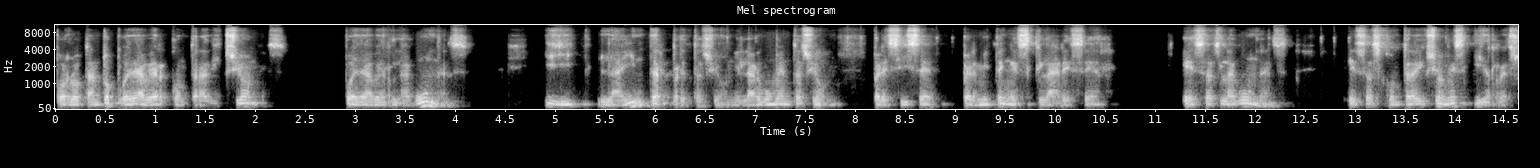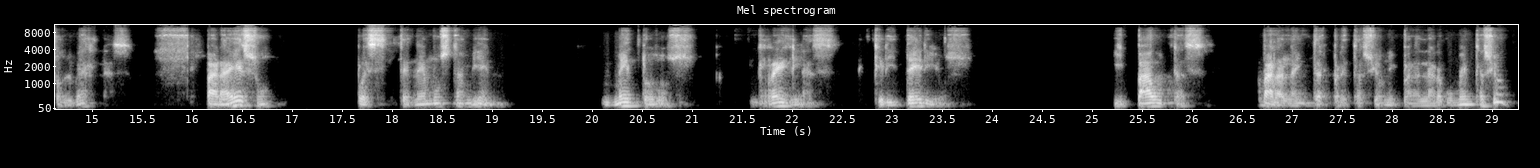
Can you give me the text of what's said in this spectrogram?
por lo tanto puede haber contradicciones, puede haber lagunas y la interpretación y la argumentación precise, permiten esclarecer esas lagunas, esas contradicciones y resolverlas. Para eso, pues tenemos también métodos, reglas, criterios y pautas para la interpretación y para la argumentación.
